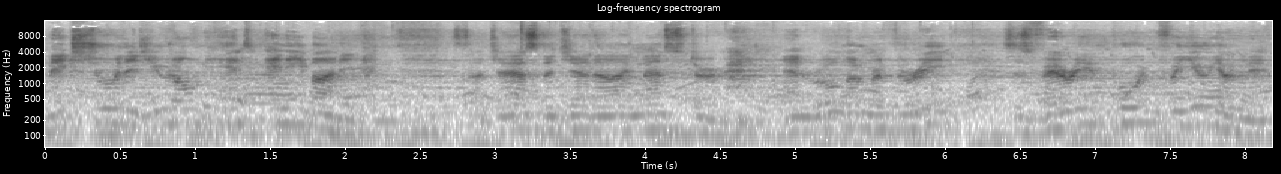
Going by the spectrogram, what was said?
Make sure that you don't hit anybody such as the Jedi Master. And rule number three, this is very important for you, young man.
